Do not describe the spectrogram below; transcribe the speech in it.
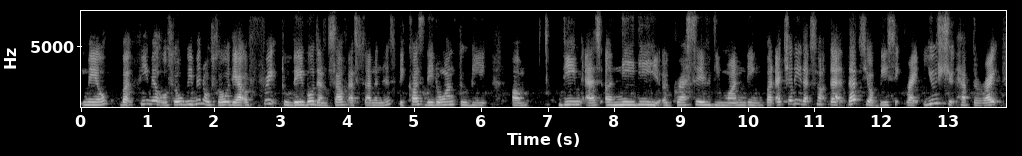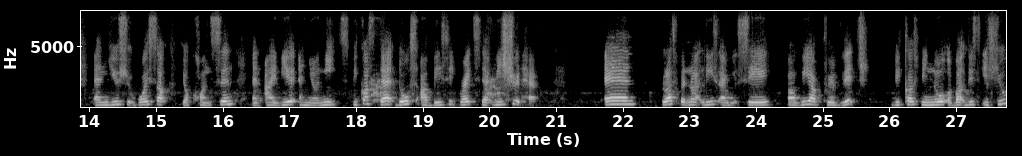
male, but female also, women also, they are afraid to label themselves as feminists because they don't want to be um, deemed as a needy, aggressive, demanding. But actually, that's not that. That's your basic right. You should have the right and you should voice out your concern and idea and your needs because that those are basic rights that we should have. And last but not least, I would say uh, we are privileged because we know about this issue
